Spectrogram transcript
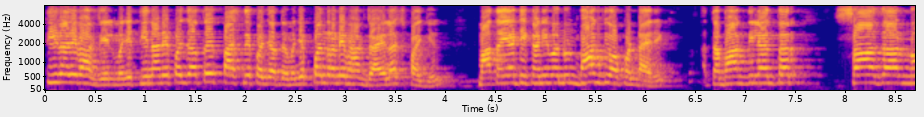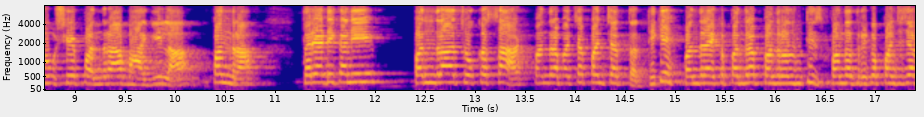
तीनाने भाग जाईल. म्हणजे तीनाने पण जातोय पाचने पण जातोय. म्हणजे पंधराने भाग जायलाच पाहिजे. मग आता या ठिकाणी म्हणून भाग देऊ आपण डायरेक्ट आता भाग दिल्यानंतर सहा हजार नऊशे पंधरा भागीला पंधरा. तर या ठिकाणी पंधरा चौक साठ पंधरा पाचच्या पंच्याहत्तर. ठीक आहे? पंधरा एक पंधरा पंधरा दोन तीस पंधरा त्रिक पंचेचाळ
